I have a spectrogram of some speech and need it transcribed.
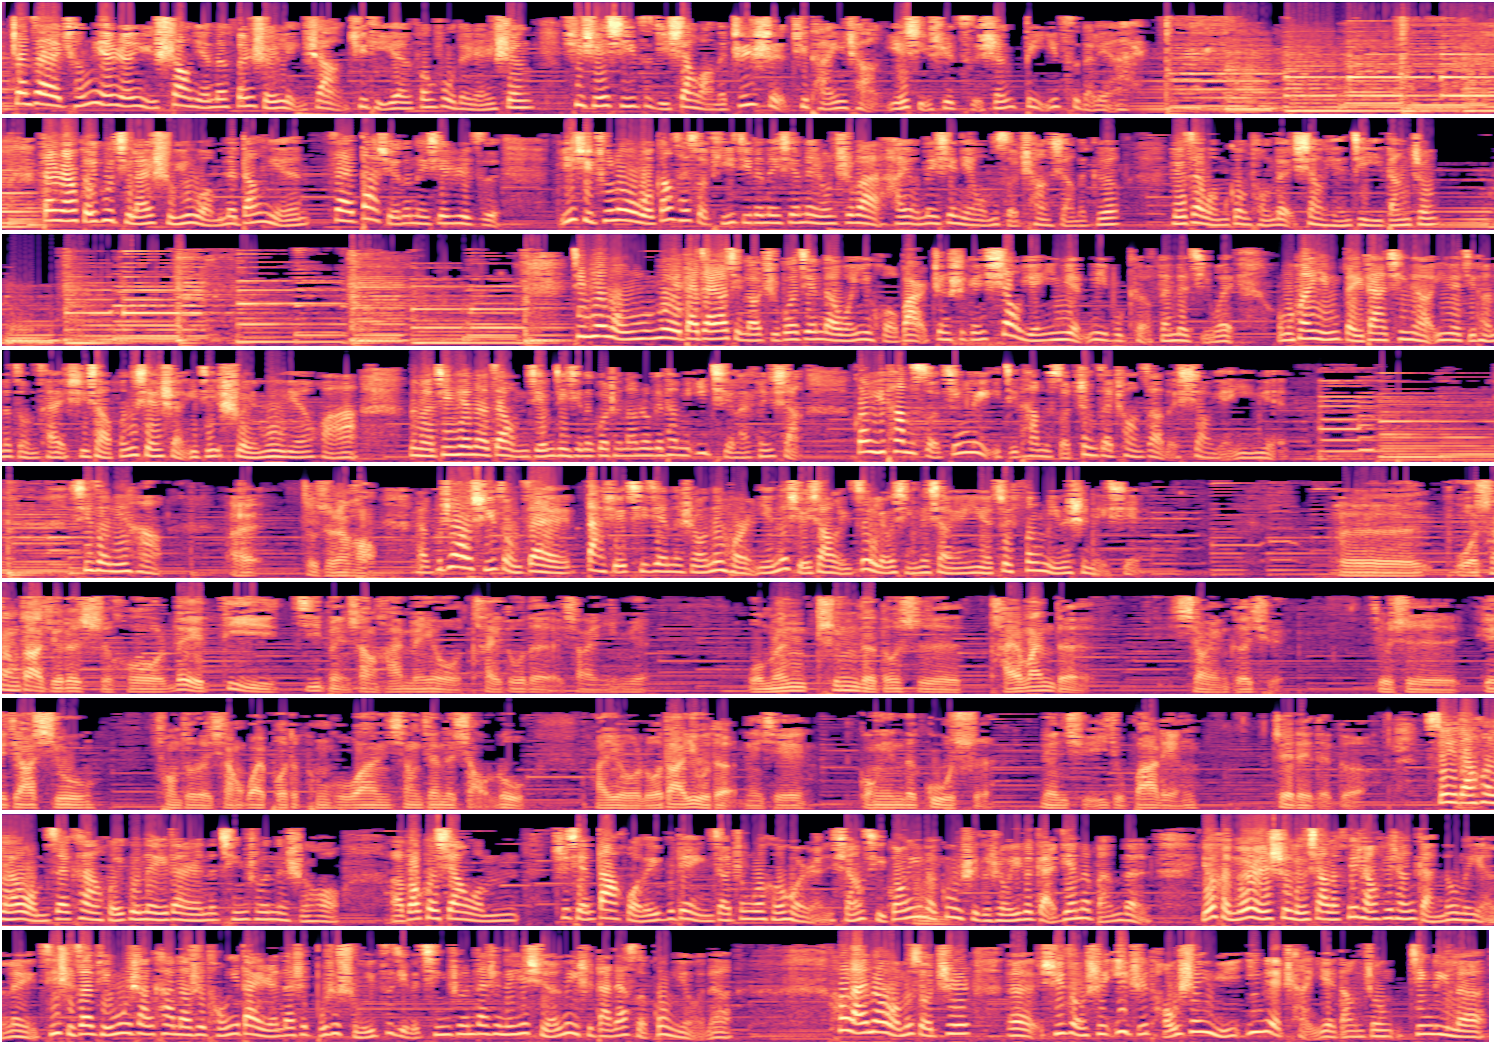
站在成年人与少年的分水岭上，去体验丰富的人生，去学习自己向往的知识，去谈一场也许是此生第一次的恋爱。当然，回顾起来，属于我们的当年，在大学的那些日子，也许除了我刚才所提及的那些内容之外，还有那些年我们所唱响的歌，留在我们共同的校园记忆当中。今天我们为大家邀请到直播间的文艺伙伴，正是跟校园音乐密不可分的几位。我们欢迎北大青鸟音乐集团的总裁徐晓峰先生以及水木年华。那么今天呢，在我们节目进行的过程当中，跟他们一起来分享关于他们所经历以及他们所正在创造的校园音乐。徐总您好，哎，主持人好。呃，不知道徐总在大学期间的时候，那会儿您的学校里最流行的校园音乐、最风靡的是哪些？呃，我上大学的时候，内地基本上还没有太多的校园音乐，我们听的都是台湾的校园歌曲，就是岳家修创作的像《外婆的澎湖湾》《乡间的小路》，还有罗大佑的那些《光阴的故事》《恋曲一九八零》这类的歌。所以到后来，我们在看回顾那一代人的青春的时候，啊，包括像我们之前大火的一部电影叫《中国合伙人》，想起光阴的故事的时候，一个改编的版本，有很多人是流下了非常非常感动的眼泪。即使在屏幕上看到是同一代人，但是不是属于自己的青春，但是那些旋律是大家所共有的。后来呢，我们所知，呃，徐总是一直投身于音乐产业当中，经历了。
